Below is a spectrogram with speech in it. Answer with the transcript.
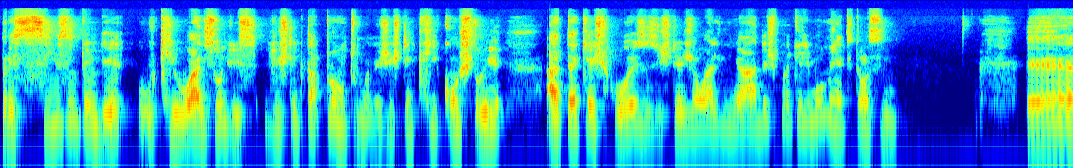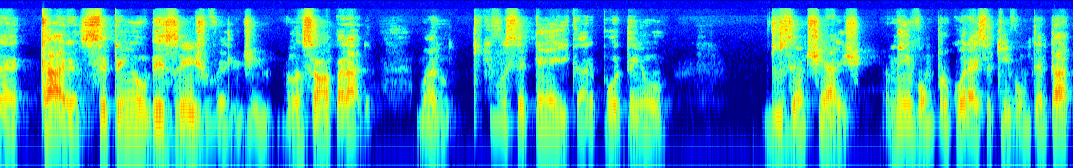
precisa entender o que o Alisson disse. A gente tem que estar tá pronto, mano. A gente tem que construir até que as coisas estejam alinhadas para aquele momento. Então, assim, é... cara, você tem o desejo, velho, de lançar uma parada? Mano, o que, que você tem aí, cara? Pô, tenho 200 reais. Amém? Vamos procurar isso aqui? Vamos tentar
